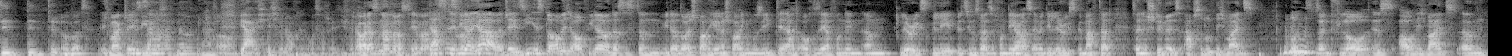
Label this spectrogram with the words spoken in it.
din, din, din. Oh Gott. Ich mag Jay-Z nicht. Oh. Ja, ich, ich bin auch kein großer Jay-Z-Fan. Aber das ist ein anderes Thema. Das, das ist Thema. wieder, ja, aber Jay-Z ist, glaube ich, auch wieder, und das ist dann wieder deutschsprachige, englischsprachige Musik, der hat auch sehr von den ähm, Lyrics gelebt, beziehungsweise von dem, ja. was er mit den Lyrics gemacht hat. Seine Stimme ist absolut nicht meins. und sein Flow ist auch nicht meins. Ähm,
